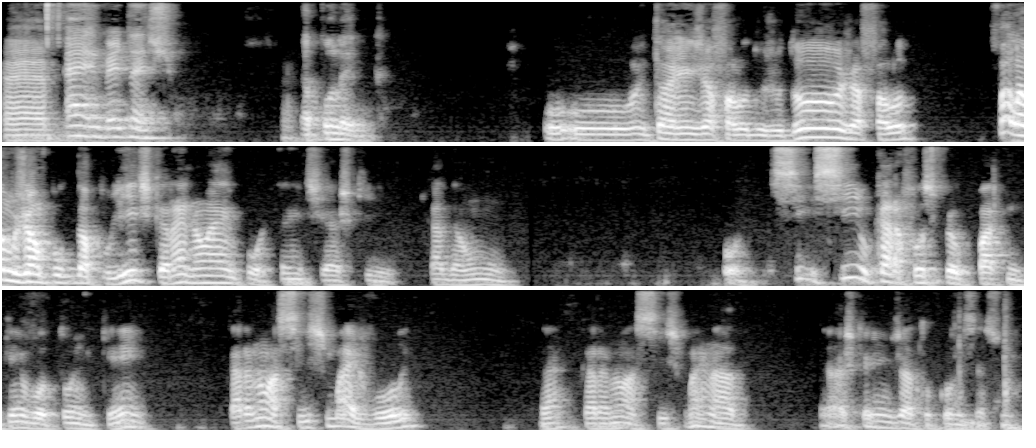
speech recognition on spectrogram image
É, ah, é verdade. Da polêmica. O, o, então a gente já falou do judô, já falou, falamos já um pouco da política, né? Não é importante, acho que cada um. Pô, se, se o cara fosse preocupar com quem votou em quem, o cara não assiste mais vôlei, né? O cara não assiste mais nada. Eu acho que a gente já tocou nesse assunto.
